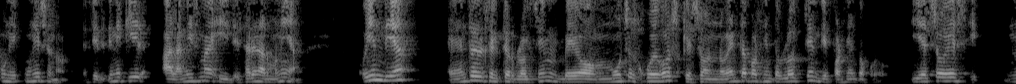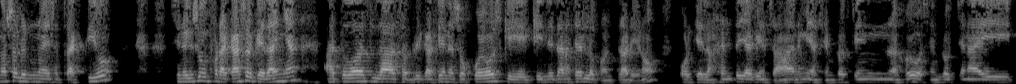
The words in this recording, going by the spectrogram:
unísono, es decir, tiene que ir a la misma y estar en armonía. Hoy en día, dentro del sector blockchain veo muchos juegos que son 90% blockchain, 10% juego. Y eso es, no solo no es atractivo, sino que es un fracaso que daña a todas las aplicaciones o juegos que, intentan hacer lo contrario, ¿no? Porque la gente ya piensa, madre mía, si en blockchain no hay juegos, en blockchain hay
